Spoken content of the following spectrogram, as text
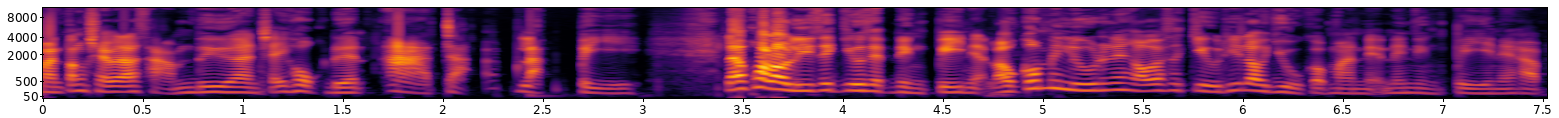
มันต้องใช้เวลา 3 เดือนใช้ 6 เดือนอาจจะหลักปี แล้วพอเรา reskill เสร็จ 1 ปีเนี่ยเราก็ไม่รู้ด้วยนะครับว่า skill ที่เราอยู่กับมันเนี่ยใน 1 ปีนะครับ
